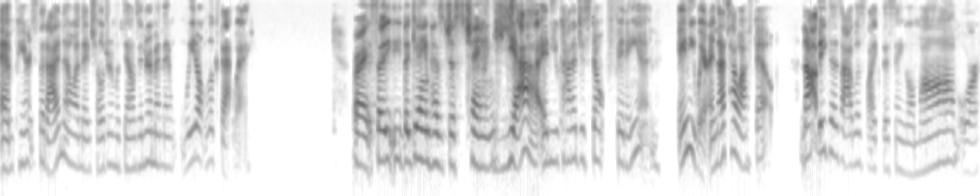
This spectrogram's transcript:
and parents that I know, and then children with Down syndrome, and then we don't look that way. Right. So the game has just changed. Yeah, and you kind of just don't fit in anywhere. And that's how I felt. Not because I was like the single mom or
